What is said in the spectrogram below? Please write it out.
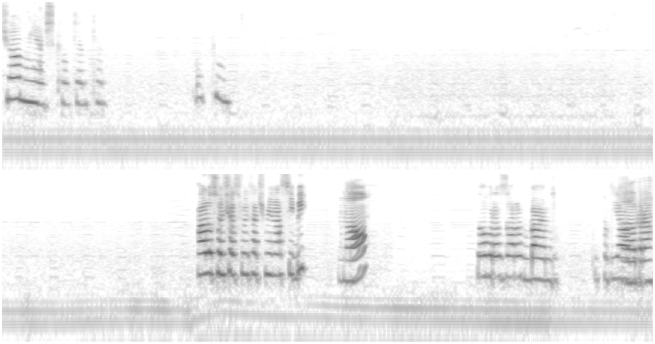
Gdzie on mieszkał, ten, ten? No tu. Halo, sąsiad, słychać mnie na CB? no, Dobra, zaraz będę. Podjadę. dobra.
